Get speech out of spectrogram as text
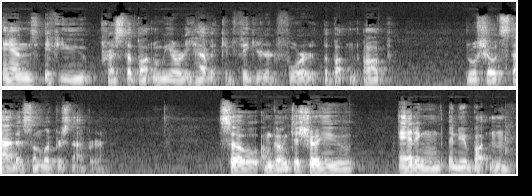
And if you press the button, we already have it configured for the button up, it'll show its status on WipperSnapper. So I'm going to show you adding a new button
